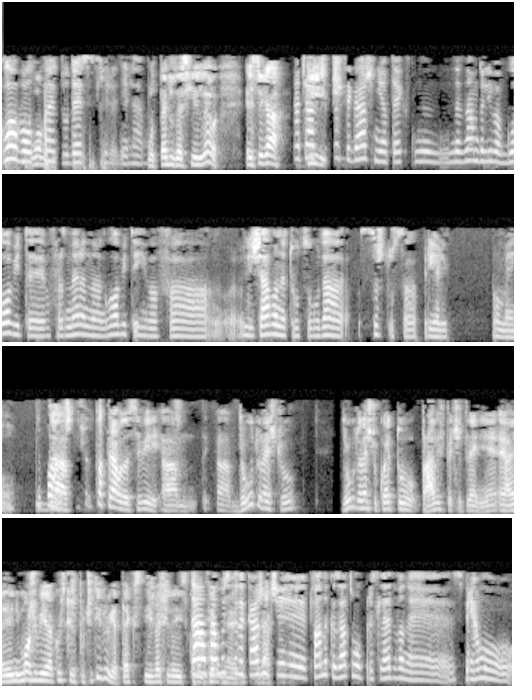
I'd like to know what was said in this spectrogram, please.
Глоба от 5 до 10 хиляди лева. От 5 до 10 хиляди лева. Е сега... Значи аз чета сегашния текст, не, не знам дали в глобите, в размера на глобите и в а, лишаването от свобода също са приели промени. Да, това трябва да се види. А, а, другото нещо, Другото нещо, което прави впечатление, е, може би, ако искаш, прочети другия текст и вече да изкоментираме. Да, само иска да кажа, че това наказателно преследване спрямо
